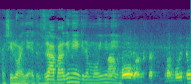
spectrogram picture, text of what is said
Apa sih lu hanya itu. Terus apa lagi nih yang kita mau ini nih? Mambo bangsat. Mambo itu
